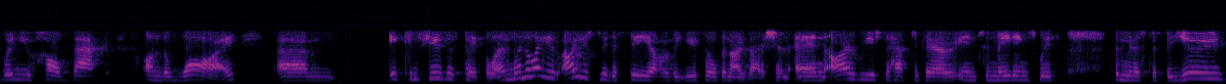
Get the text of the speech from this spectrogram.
when you hold back on the why, um, it confuses people. And when I, I used to be the CEO of a youth organisation, and I used to have to go into meetings with the Minister for Youth,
